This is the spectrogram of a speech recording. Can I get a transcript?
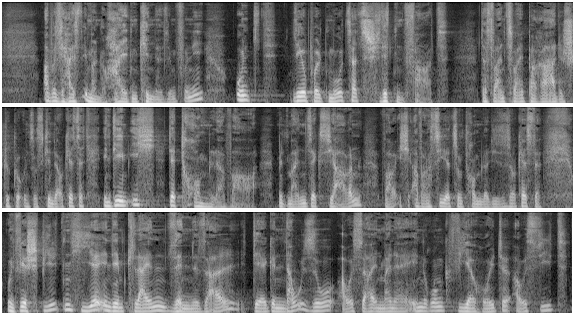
Aber sie heißt immer noch Haydn Kindersymphonie und Leopold Mozarts Schlittenfahrt. Das waren zwei Paradestücke unseres Kinderorchesters, in dem ich der Trommler war. Mit meinen sechs Jahren war ich avanciert zum Trommler dieses Orchester. Und wir spielten hier in dem kleinen Sendesaal, der genauso aussah in meiner Erinnerung, wie er heute aussieht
